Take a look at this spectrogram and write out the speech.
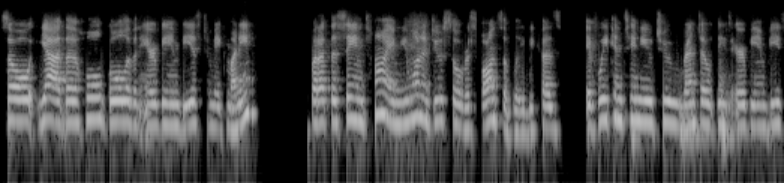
So yeah, the whole goal of an Airbnb is to make money but at the same time, you want to do so responsibly because if we continue to rent out these Airbnbs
